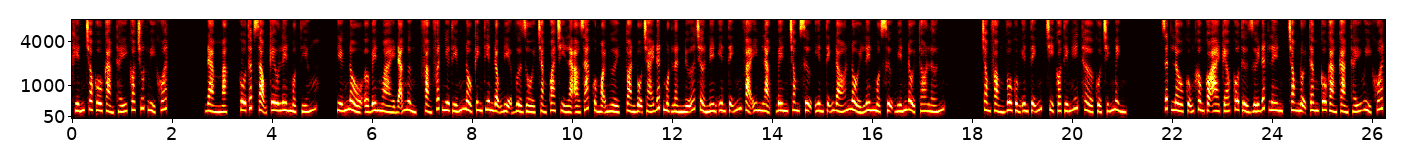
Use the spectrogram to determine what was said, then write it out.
khiến cho cô cảm thấy có chút ủy khuất. Đàm mặc, cô thấp giọng kêu lên một tiếng. Tiếng nổ ở bên ngoài đã ngừng, phảng phất như tiếng nổ kinh thiên động địa vừa rồi chẳng qua chỉ là ảo giác của mọi người, toàn bộ trái đất một lần nữa trở nên yên tĩnh và im lặng bên trong sự yên tĩnh đó nổi lên một sự biến đổi to lớn. Trong phòng vô cùng yên tĩnh, chỉ có tiếng hít thở của chính mình. Rất lâu cũng không có ai kéo cô từ dưới đất lên, trong nội tâm cô càng cảm thấy ủy khuất.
